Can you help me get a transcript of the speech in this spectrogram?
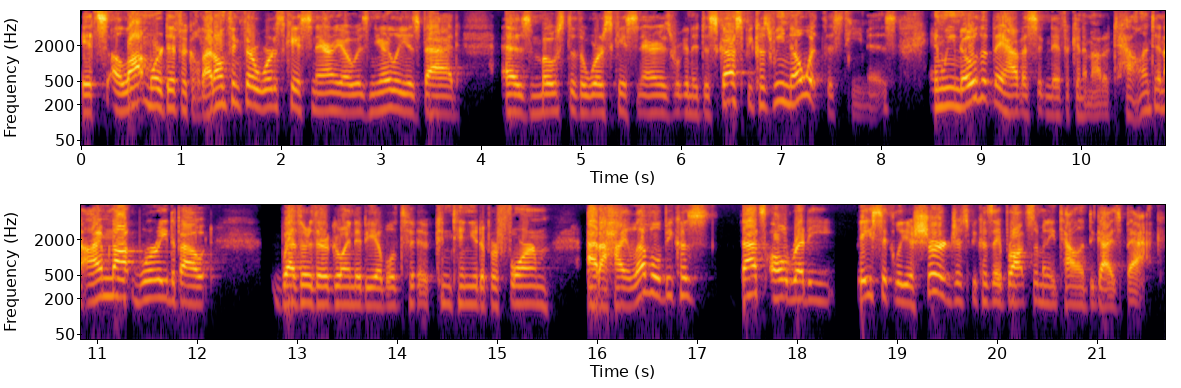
it's a lot more difficult. I don't think their worst case scenario is nearly as bad as most of the worst case scenarios we're going to discuss because we know what this team is and we know that they have a significant amount of talent. And I'm not worried about whether they're going to be able to continue to perform at a high level because that's already basically assured just because they brought so many talented guys back.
